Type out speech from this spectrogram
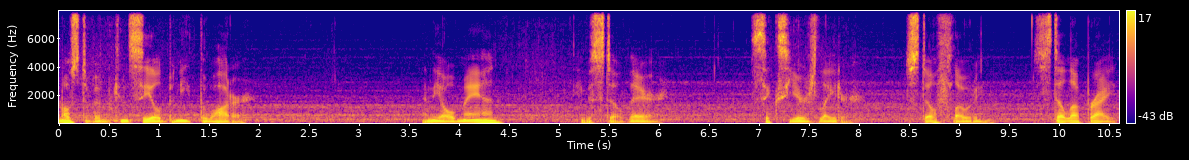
most of him concealed beneath the water. And the old man, he was still there. Six years later, still floating, still upright,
